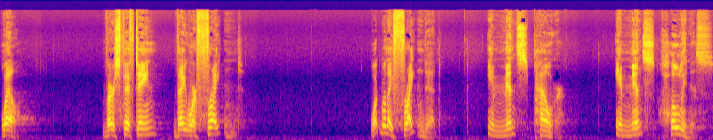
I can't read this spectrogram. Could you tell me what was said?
Well, Verse 15, they were frightened. What were they frightened at? Immense power, immense holiness,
